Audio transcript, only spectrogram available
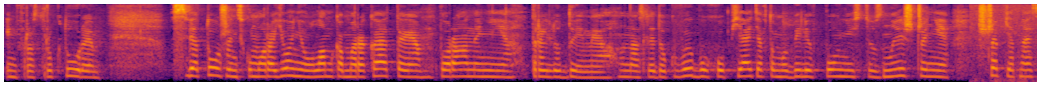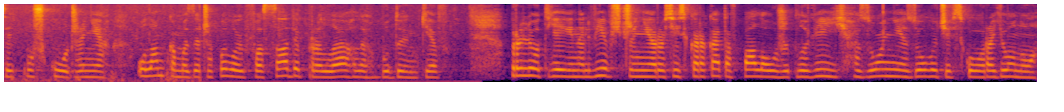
інфраструктури. В Святошинському районі уламками ракети поранені три людини. Унаслідок вибуху п'ять автомобілів повністю знищені, ще 15 пошкоджені. Уламками зачепило й фасади прилеглих будинків. Прильот є і на Львівщині. Російська ракета впала у житловій зоні Золочівського району.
